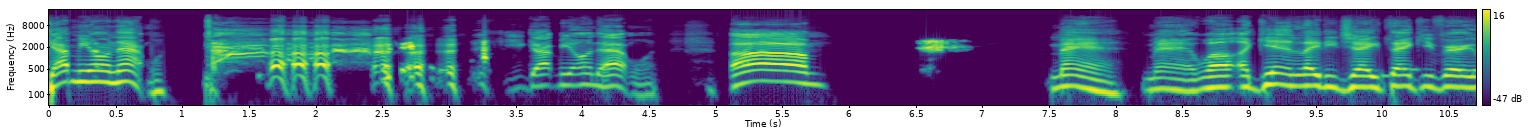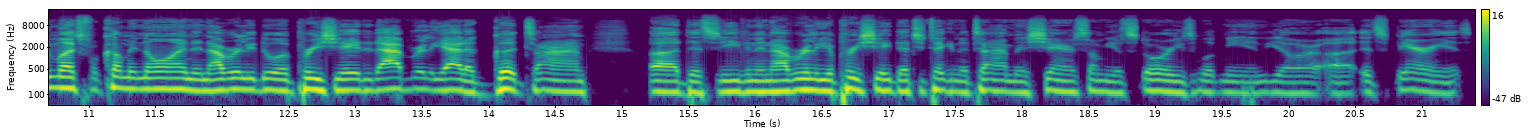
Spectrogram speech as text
got me on that one. you got me on that one. Um. Man, man. Well, again, Lady J, thank you very much for coming on, and I really do appreciate it. I've really had a good time uh, this evening. I really appreciate that you taking the time and sharing some of your stories with me and your uh, experience.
